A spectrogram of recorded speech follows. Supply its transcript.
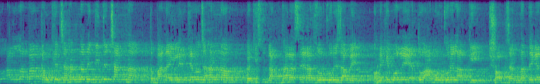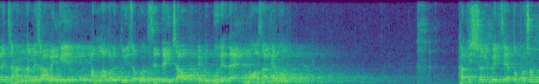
তো আল্লাহ পাক কাউকে জাহান নামে দিতে চান না, তো বানাইলেন কেন জাহান নাম কিছু গাদ্ধার আছে, এরা জোর করে যাবে। অনেকে বলে, এত আমল করে লাভ কি? সব জান্নাতে গেলে জাহান নামে যাবে কি? আল্লাহ বলে, তুই যখন যেতেই চাও, একটু ঘুরে দেখ, মজা কেমন? হাদিস শরীফ এই যে এত প্রচণ্ড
